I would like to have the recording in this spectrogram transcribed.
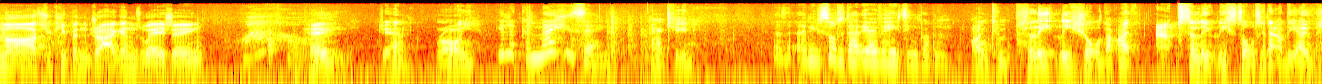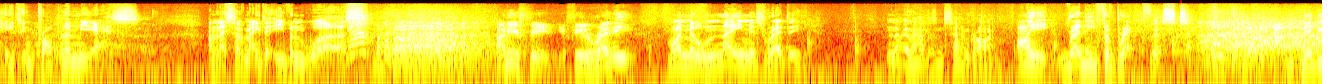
On, Moss, you're keeping the dragons waiting. Wow. Hey. Jen, Roy, You look amazing. thank you. And you've sorted out the overheating problem. I'm completely sure that I've absolutely sorted out the overheating problem, yes. Unless I've made it even worse. How do you feel? You feel ready? My middle name is Ready. No, that doesn't sound right. I eat ready for breakfast. Um, maybe,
